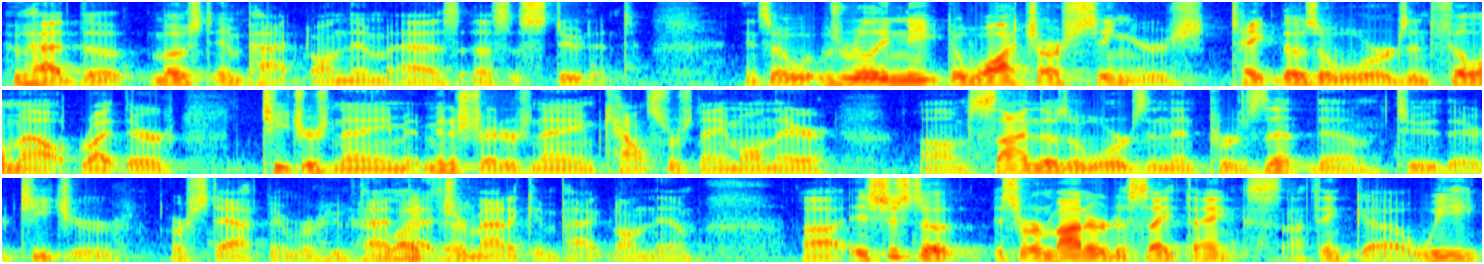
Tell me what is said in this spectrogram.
who had the most impact on them as, as a student. And so it was really neat to watch our seniors take those awards and fill them out, write their teacher's name, administrator's name, counselor's name on there, um, sign those awards, and then present them to their teacher or staff member who had like that, that. dramatic impact on them. Uh, it's just a it's a reminder to say thanks. I think uh, we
